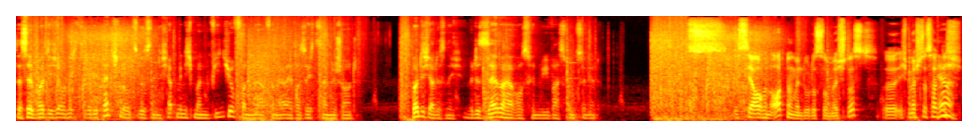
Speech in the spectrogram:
Deshalb wollte ich auch nichts über die Patch Notes wissen. Ich habe mir nicht mal ein Video von der, von der Alpha 16 angeschaut. Wollte ich alles nicht. Würde selber herausfinden, wie was funktioniert. das ist ja auch in Ordnung, wenn du das so möchtest. Äh, ich möchte es halt Ja. nicht.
